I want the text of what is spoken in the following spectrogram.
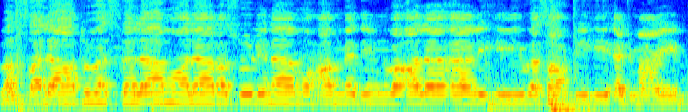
ve salatu ve selamu ala Resulina Muhammedin ve ala alihi ve sahbihi ecma'in.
